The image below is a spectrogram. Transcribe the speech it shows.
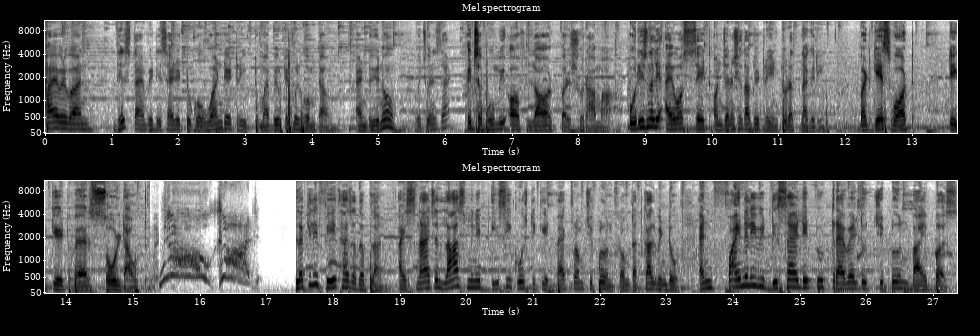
Hi everyone. This time we decided to go one day trip to my beautiful hometown. And do you know which one is that? It's a Bhumi of Lord Parshurama. Originally I was set on Janashatabdi train to Ratnagiri. But guess what? Ticket were sold out. No, God! Luckily Faith has other plan. I snatched a last minute AC coach ticket back from Chiprun from Tatkal window and finally we decided to travel to Chiprun by bus.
